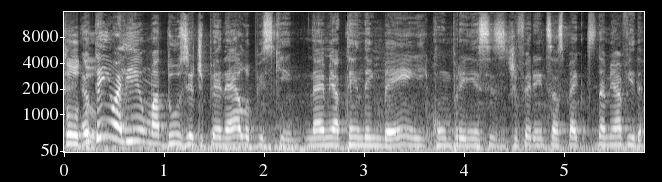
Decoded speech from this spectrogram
Tudo. Eu tenho ali uma dúzia de Penélopes que né, me atendem bem e cumprem esses diferentes aspectos da minha vida.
